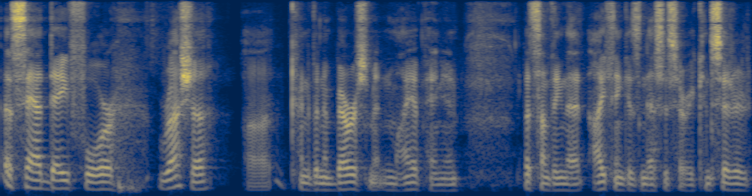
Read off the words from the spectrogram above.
A sad day for Russia, uh, kind of an embarrassment, in my opinion, but something that I think is necessary, considered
